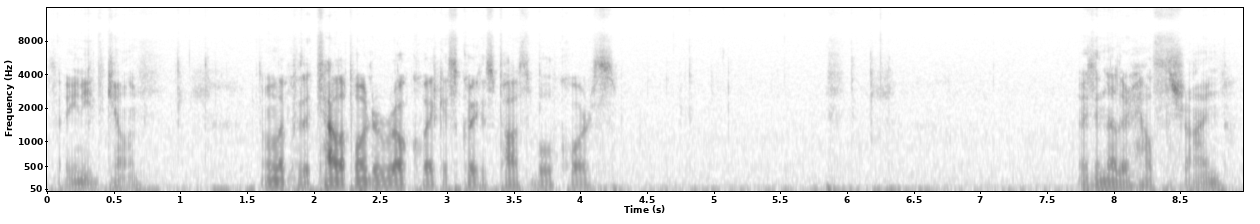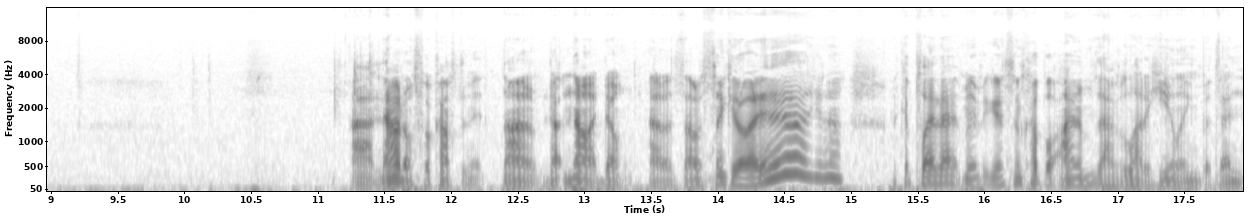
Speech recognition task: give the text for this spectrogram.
so you need to kill them. I'll look for the teleporter real quick, as quick as possible, of course. There's another health shrine. Uh, now I don't feel confident. Now, now I don't. I was, I was thinking like, yeah, you know, I could play that, maybe get some couple items. I have a lot of healing, but then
